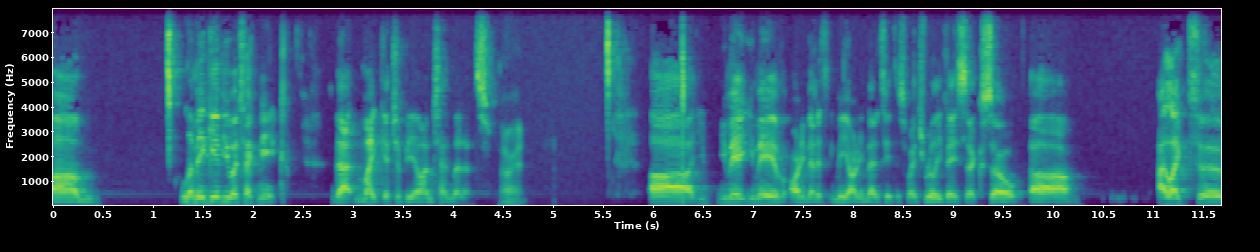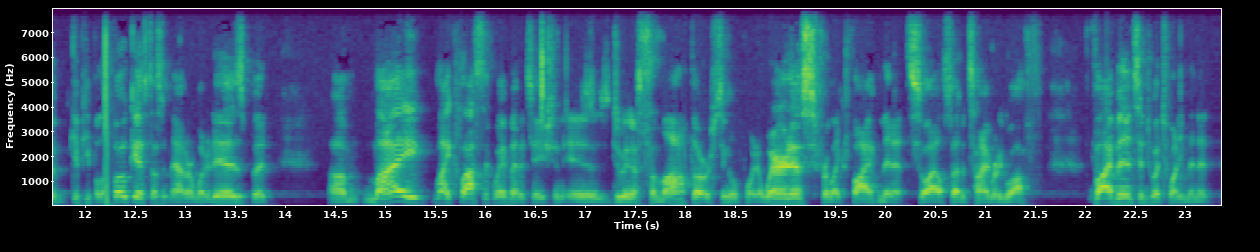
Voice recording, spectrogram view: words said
Um, let me give you a technique that might get you beyond 10 minutes. All right. Uh, you, you, may you may have already meditate you may already meditate this way. It's really basic. So uh, I like to give people a focus. Doesn't matter what it is, but um, my my classic way of meditation is doing a samatha or single point awareness for like five minutes. So I'll set a timer to go off five minutes into a 20 minute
